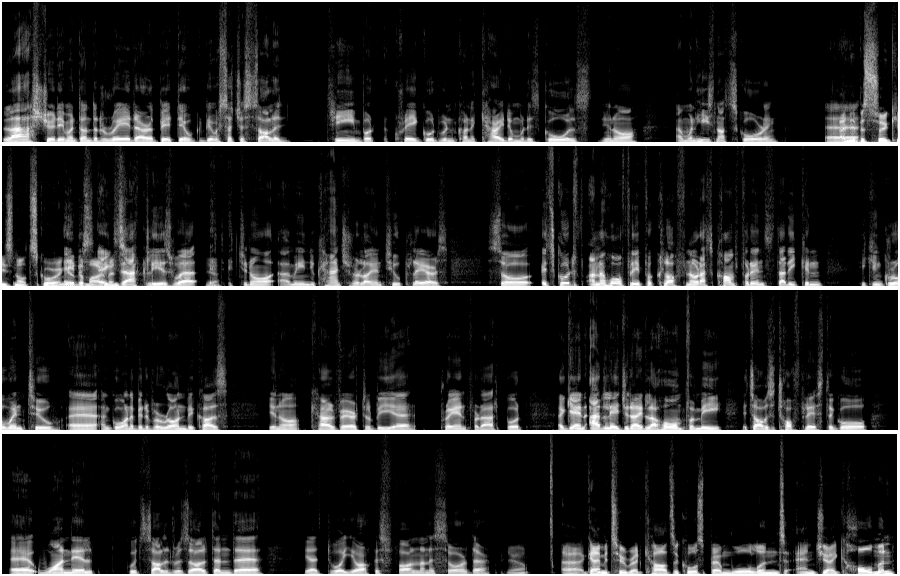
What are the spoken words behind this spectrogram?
last year they went under the radar a bit. They were, they were such a solid team, but Craig Goodwin kind of carried them with his goals, you know. And when he's not scoring, uh, And Ibusuki's not scoring at the moment. Exactly as well. Yeah. It- it- you know, I mean, you can't just rely on two players. So it's good, and hopefully for Clough now, that's confidence that he can he can grow into uh, and go on a bit of a run because you know Carl Veart will be uh, praying for that. But again, Adelaide United at home for me, it's always a tough place to go. Uh, One 0 good solid result, and uh, yeah, Dwight Yorke has fallen on his sword there. Yeah. Uh, a game of two red cards, of course. Ben Warland and Jake Hollman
